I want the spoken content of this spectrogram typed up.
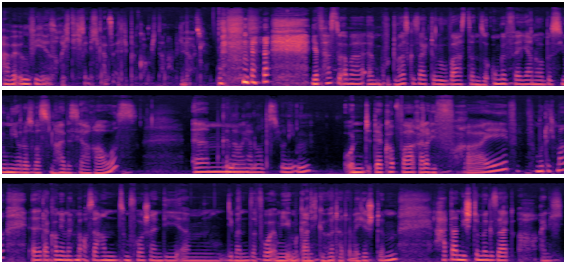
aber irgendwie so richtig, wenn ich ganz ehrlich bin, komme ich da noch nicht Ja, okay. Jetzt hast du aber, ähm, gut, du hast gesagt, du warst dann so ungefähr Januar bis Juni oder sowas, so ein halbes Jahr raus. Ähm, Genau, Januar bis Juni. hm. Und der Kopf war relativ frei, f- vermute ich mal. Äh, da kommen ja manchmal auch Sachen zum Vorschein, die, ähm, die man davor irgendwie gar nicht gehört hat, irgendwelche Stimmen. Hat dann die Stimme gesagt, oh, eigentlich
